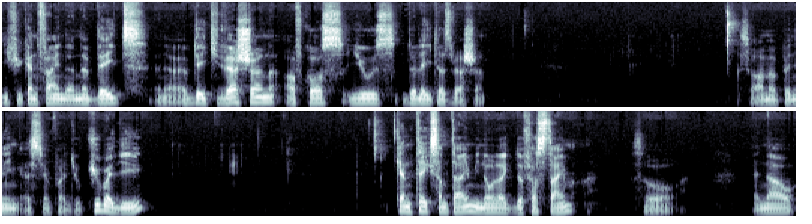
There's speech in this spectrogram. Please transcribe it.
if you can find an update, an updated version, of course, use the latest version. So I'm opening STM32 Cube IDE. Can take some time, you know, like the first time. So, and now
